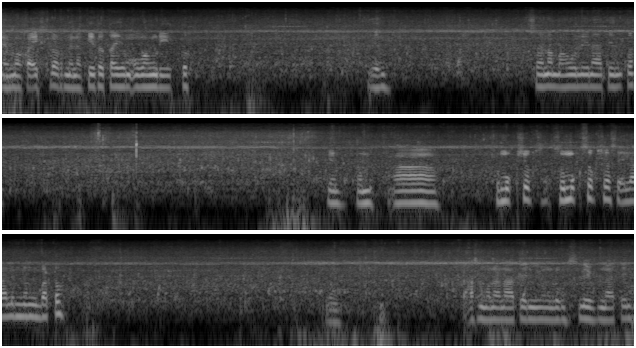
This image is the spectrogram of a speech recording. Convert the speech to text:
Yan mga ka-explore, may nakita tayong uwang dito. Yan. Sana mahuli natin to. Yan, um, ah, sumuksok, sumuksok siya sa ilalim ng bato. Yan. Taas muna natin yung long sleeve natin.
